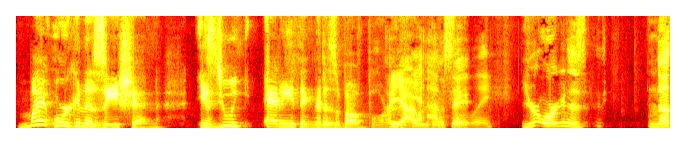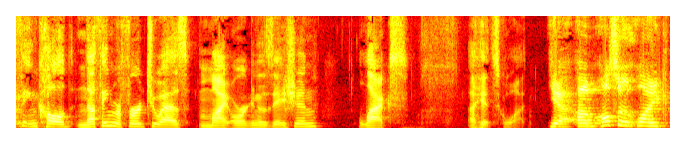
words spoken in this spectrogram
my organization is doing anything that is above board. Yeah, I Yeah, was going to say your organ is nothing called nothing referred to as my organization lacks a hit squad. Yeah. Um. Also, like,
